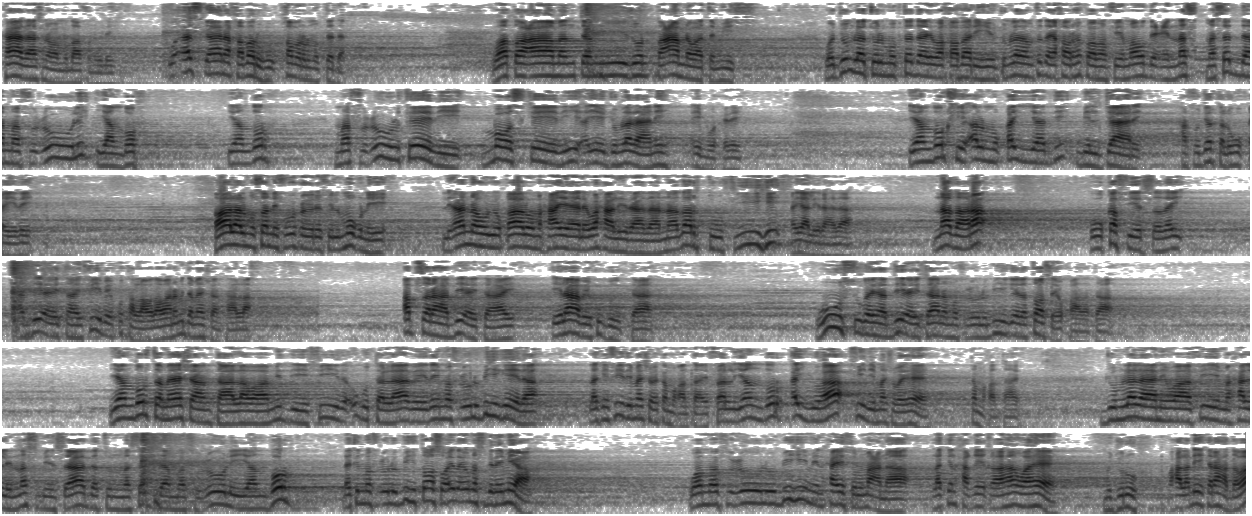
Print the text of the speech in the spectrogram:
haadaasna waa mudaafun ilayhi wa askaana khabaruhu khabaru اlmubtada wa طacaaman tamyiizun طacaamna waa tamyiiz wa jumlaة اlmubtada'i wa khabarihi jumlada mubtada ee khabar ka kooban fii mowdici nas masada mafcuuli yandur yandur mafcuulkeedii booskeedii ayay jumladaani ay buuxiday. Yandurkii almuqayadi biljaari xarfu jarka lagu qayday. Qaala almusanifu wuxuu yidhi fi lmuqni liannahu yuqaalu maxaa yeelay waxaa la yidhaahdaa nadartu fiihi ayaa la yidhaahdaa. Nadara uu ka fiirsaday haddii ay tahay fii bay ku tallawdaa waana midda meeshan taalla. Absara haddii ay tahay ilaah bay ku gudubtaa. Wuu sugay haddii ay tahana mafcuulu bihigeeda toos ay u qaadataa. Yandurta meeshaan taalla waa midii fiida ugu tallaabayday mafcuulu bihigeeda laakiin fiidii meesha way ka maqan tahay. Falyandur ayuhaa fiidii meesha way hee ka maqan tahay jumladani waa fii maxalli nasbin saadatun masadda mafcuuli yandur laakiin mafcuulu bihi toosoo ayada ay u nasbiday miya wa mafcuulu bihi min xaysu اlmacnaa laakiin xaqiiqa ahaan waa hee majruur waxaa la dhihi karaa haddaba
